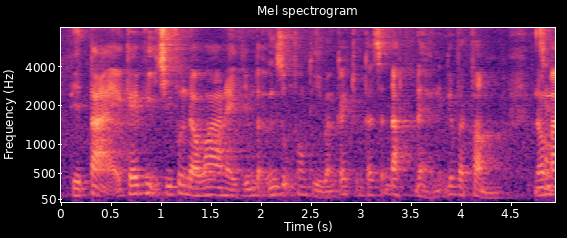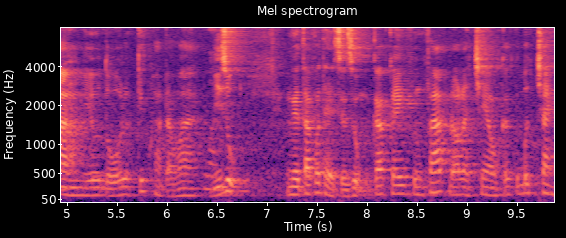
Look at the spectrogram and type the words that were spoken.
Thì tại cái vị trí phương đào hoa này thì chúng ta ứng dụng phong thủy bằng cách chúng ta sẽ đặt để những cái vật phẩm nó Chẳng mang yếu tố là kích hoạt đào hoa. Vâng. ví dụ người ta có thể sử dụng các cái phương pháp đó là treo các cái bức tranh.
